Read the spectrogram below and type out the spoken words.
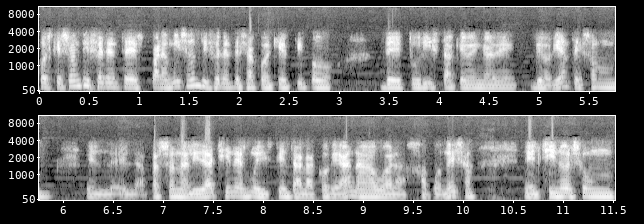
Pues que son diferentes, para mí son diferentes a cualquier tipo de turista que venga de, de Oriente. Son el- la personalidad china es muy distinta a la coreana o a la japonesa. El chino es un,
